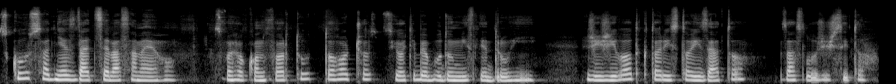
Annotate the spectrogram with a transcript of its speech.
Skús sa dnes dať seba samého, svojho komfortu, toho, čo si o tebe budú myslieť druhý. Ži život, ktorý stojí za to, zaslúžiš si to.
